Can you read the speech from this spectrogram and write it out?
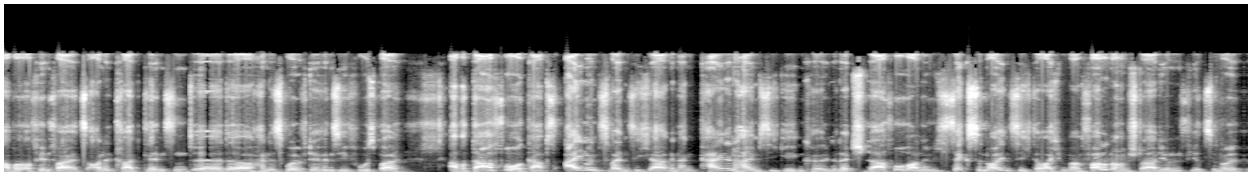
aber auf jeden Fall jetzt auch nicht gerade glänzend, äh, der Hannes Wolf Defensivfußball. Aber davor gab es 21 Jahre lang keinen Heimsieg gegen Köln. Der letzte davor war nämlich 96. Da war ich mit meinem Vater noch im Stadion in 4 0.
